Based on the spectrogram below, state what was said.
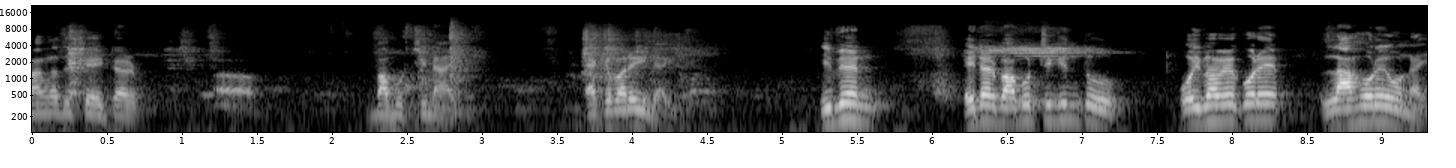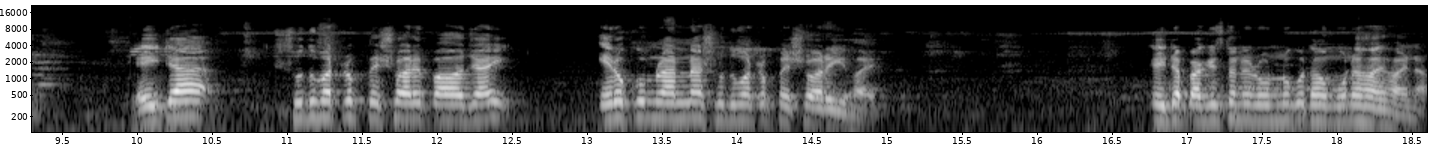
বাংলাদেশে এটার বাবুর্চি নাই। একেবারেই নাই। ইভেন এটার বাবুর্চি কিন্তু ওইভাবে করে লাহোরেও নাই। এইটা শুধুমাত্র পেশোয়ারে পাওয়া যায়, এরকম রান্না শুধুমাত্র পেশোয়ারেই হয়। এইটা পাকিস্তানের অন্য কোথাও মনে হয় হয় না।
